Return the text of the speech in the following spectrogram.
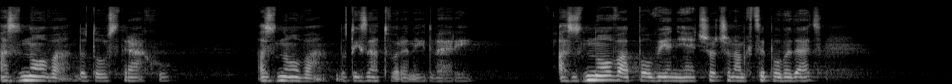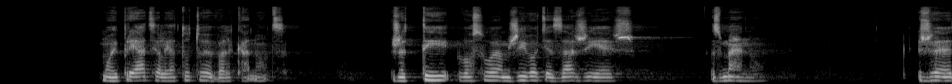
A znova do toho strachu. A znova do tých zatvorených dverí. A znova povie niečo, čo nám chce povedať. Môj priatelia, toto je Veľká noc. Že ty vo svojom živote zažiješ zmenu. Že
